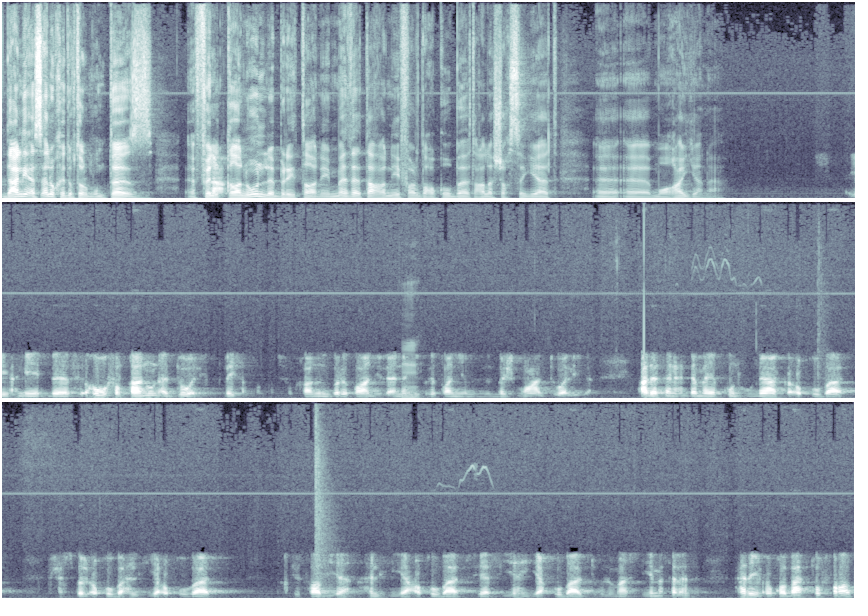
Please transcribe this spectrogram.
دعني أسألك دكتور ممتاز في نعم. القانون البريطاني ماذا تعني فرض عقوبات على شخصيات آه، آه، معينة؟ يعني هو في القانون الدولي ليس فقط في القانون البريطاني لأن بريطانيا من المجموعة الدولية. عادة عندما يكون هناك عقوبات حسب العقوبة هل هي عقوبات اقتصادية؟ هل هي عقوبات سياسية؟ هي عقوبات دبلوماسية مثلا؟ هذه العقوبات تفرض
